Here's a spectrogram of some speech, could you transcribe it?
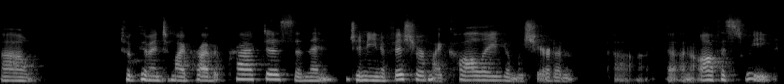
uh, took them into my private practice. And then Janina Fisher, my colleague, and we shared an, uh, an office suite,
